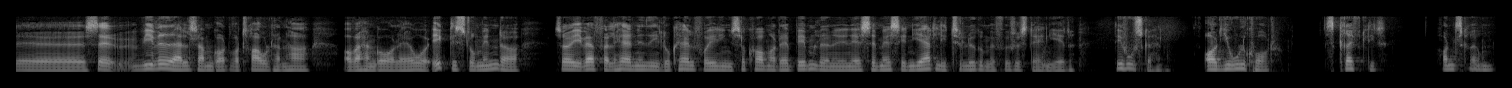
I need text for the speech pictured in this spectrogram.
Øh, så vi ved alle sammen godt, hvor travlt han har, og hvad han går og laver. Ikke desto mindre, så i hvert fald hernede i lokalforeningen, så kommer der bimlende en sms, en hjertelig tillykke med fødselsdagen, Jette. Det husker han. Og et julekort. Skriftligt. Håndskreven.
